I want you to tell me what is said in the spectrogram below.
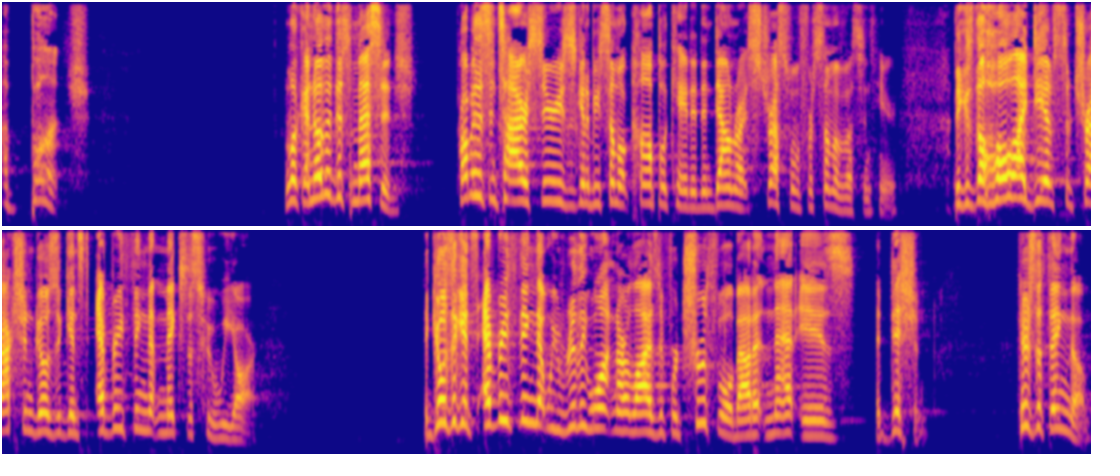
a bunch. Look, I know that this message, probably this entire series, is going to be somewhat complicated and downright stressful for some of us in here. Because the whole idea of subtraction goes against everything that makes us who we are. It goes against everything that we really want in our lives if we're truthful about it, and that is addition. Here's the thing though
